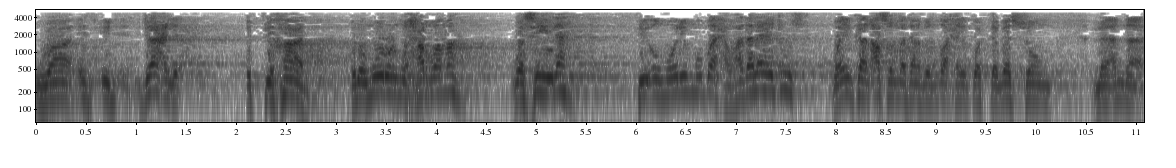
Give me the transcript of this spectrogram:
وجعل اتخاذ الأمور المحرمة وسيلة في أمور مباحة وهذا لا يجوز. وإن كان أصل مثلا في الضحك والتبسم لأن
